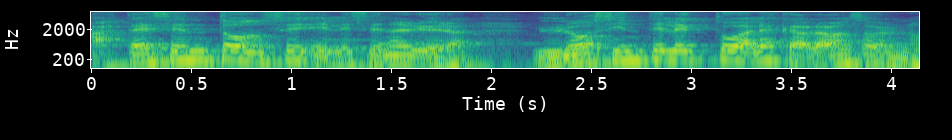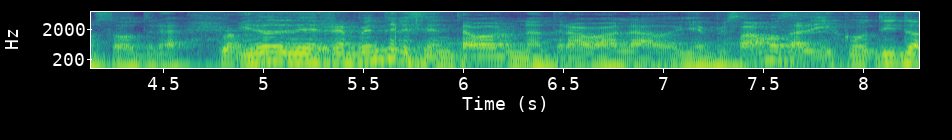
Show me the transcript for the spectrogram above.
hasta ese entonces el escenario era los intelectuales que hablaban sobre nosotras. Y entonces de repente le sentaban una traba al lado y empezábamos a discutir.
